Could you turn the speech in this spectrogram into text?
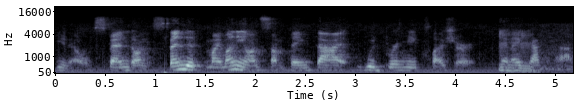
you know, spend on spend it, my money on something that would bring me pleasure? And mm-hmm. I get that.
